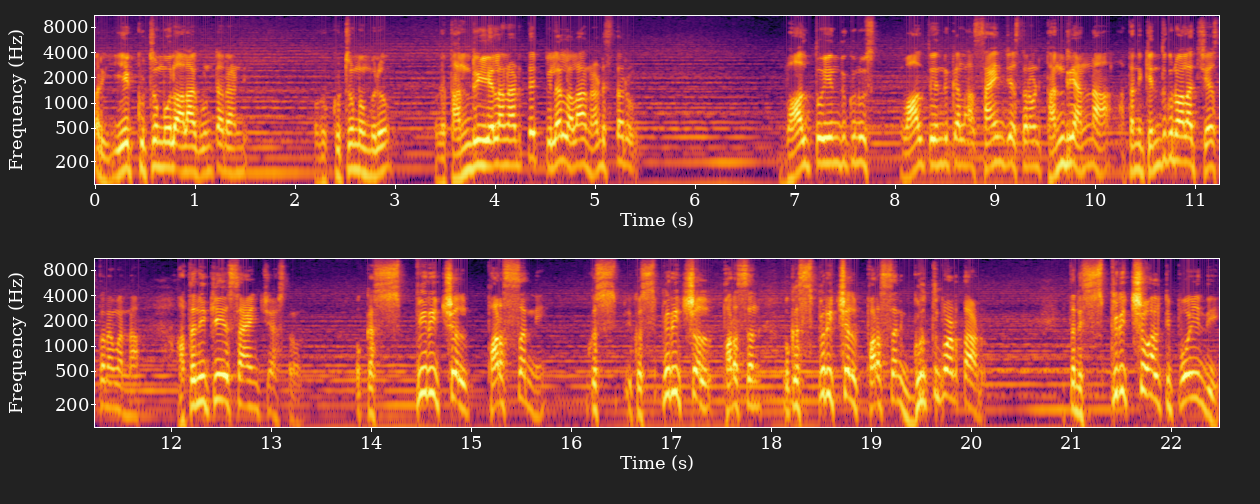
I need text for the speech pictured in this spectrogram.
మరి ఏ కుటుంబంలో అలాగుంటారండి ఒక కుటుంబంలో ఒక తండ్రి ఎలా నడితే పిల్లలు అలా నడుస్తారు. వాళ్ళతో ఎందుకు నువ్వు వాళ్ళతో ఎందుకు అలా సాయం చేస్తావు తండ్రి అన్న అతనికి ఎందుకు నువ్వు అలా చేస్తానమన్నా అతనికే సాయం చేస్తావు ఒక స్పిరిచువల్ పర్సన్ని ఒక ఒక స్పిరిచువల్ పర్సన్ ఒక స్పిరిచువల్ పర్సన్ గుర్తుపడతాడు. ఇతని స్పిరిచువాలిటీ పోయింది.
